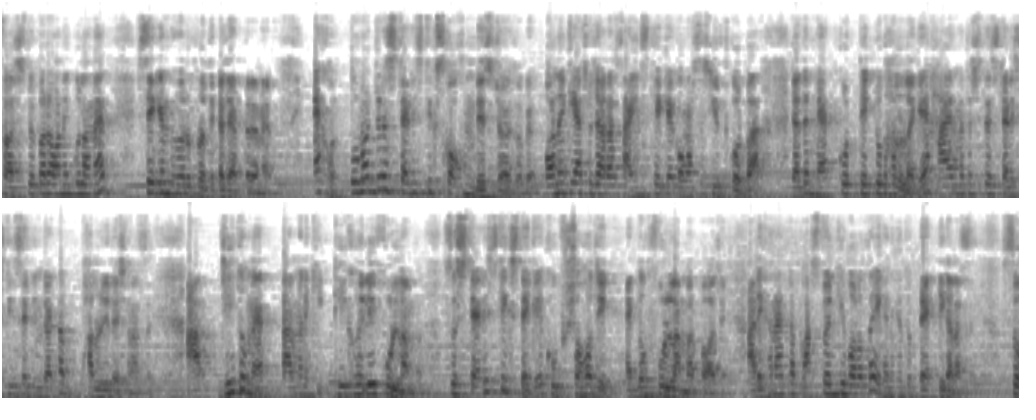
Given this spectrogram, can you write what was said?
ফার্স্ট পেপারে অনেকগুলো ম্যাথ সেকেন্ড পেপারে প্রত্যেকটা চ্যাপ্টারে ম্যাথ এখন, তোমার জন্য স্ট্যাটিস্টিক্স কখন বেস্ট চয়েস হবে? অনেকে আছো যারা সায়েন্স থেকে কমার্সে শিফট করবা, যাদের ম্যাথ করতে একটু ভালো লাগে হায়ার ম্যাথের সাথে স্ট্যাটিস্টিক্স এর কিন্তু একটা ভালো রিলেশন আছে। আর যেহেতু ম্যাথ তার মানে কি? ঠিক হইলেই ফুল নাম্বার সো স্ট্যাটিস্টিক্স থেকে খুব সহজেই একদম ফুল নাম্বার পাওয়া যায়। আর এখানে একটা প্লাস পয়েন্ট কি বলতো? এখানে কিন্তু প্র্যাকটিক্যাল আছে। সো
